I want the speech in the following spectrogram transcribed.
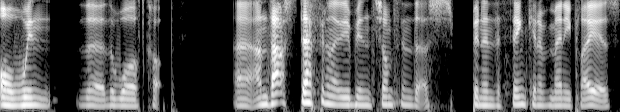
or win the the World Cup. Uh, and that's definitely been something that's been in the thinking of many players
